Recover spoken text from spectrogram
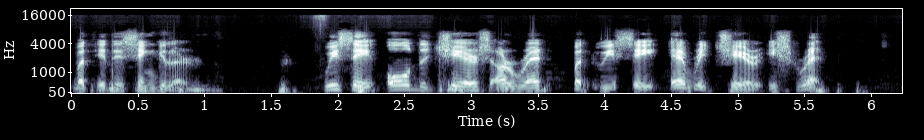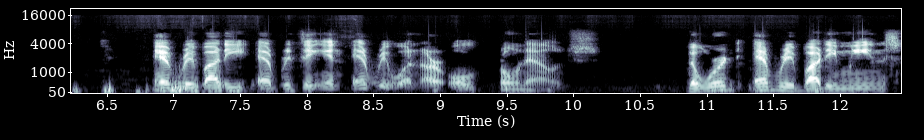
but it is singular. We say all the chairs are red, but we say every chair is red. Everybody, everything, and everyone are all pronouns. The word everybody means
